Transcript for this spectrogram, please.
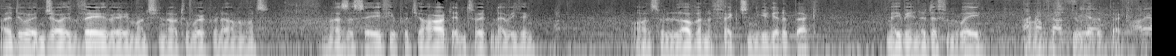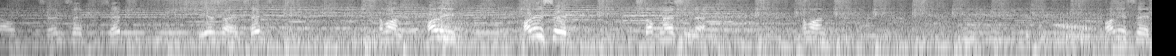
I do enjoy very, very much, you know, to work with animals. And as I say, if you put your heart into it and everything, also love and affection, you get it back. Maybe in a different way, uh, but you do get it back. Schön sit, sit. Sit. Come on, Holly. Holly, sit. Stop messing there. Come on. Holly, sit.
